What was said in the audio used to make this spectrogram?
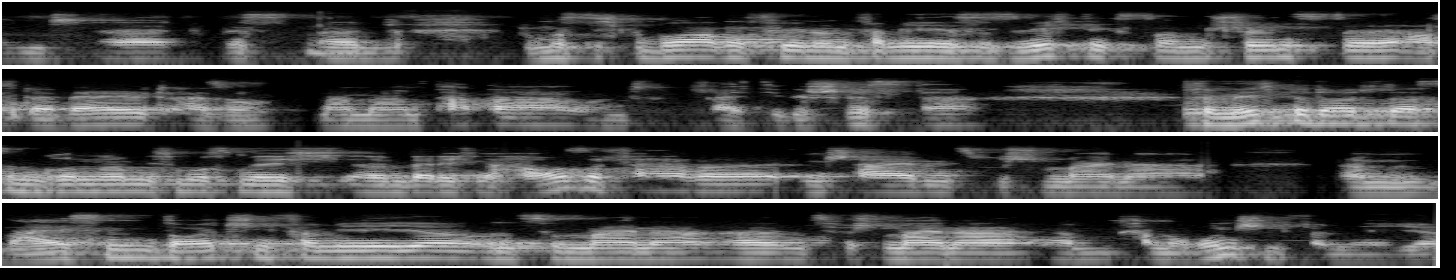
und äh, du, bist, äh, du musst dich geborgen fühlen. Und Familie ist das Wichtigste und Schönste auf der Welt. Also Mama und Papa und vielleicht die Geschwister. Für mich bedeutet das im Grunde genommen, ich muss mich, äh, wenn ich nach Hause fahre, entscheiden zwischen meiner ähm, weißen deutschen Familie und zu meiner, äh, zwischen meiner ähm, kamerunischen Familie.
